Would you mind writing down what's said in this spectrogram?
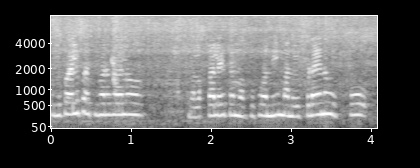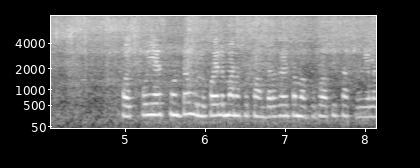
ఉల్లిపాయలు పచ్చిమిరకాయలు ములక్కాయలు అయితే మగ్గుకొని మనం ఎప్పుడైనా ఉప్పు పసుపు వేసుకుంటే ఉల్లిపాయలు మనకు తొందరగా అయితే మగ్గిపోతాయి చక్కగా ఇలా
